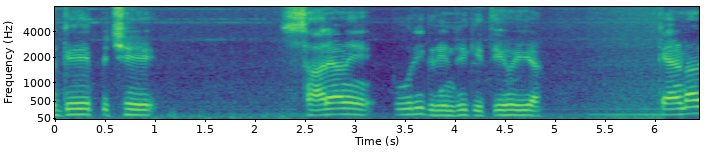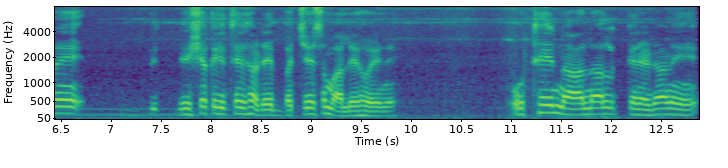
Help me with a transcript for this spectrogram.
ਅੱਗੇ ਪਿੱਛੇ ਸਾਰਿਆਂ ਨੇ ਪੂਰੀ ਗ੍ਰੀਨਰੀ ਕੀਤੀ ਹੋਈ ਆ। ਕੈਨੇਡਾ ਨੇ ਬੇਸ਼ੱਕ ਜਿੱਥੇ ਸਾਡੇ ਬੱਚੇ ਸੰਭਾਲੇ ਹੋਏ ਨੇ, ਉੱਥੇ ਨਾਲ ਨਾਲ ਕੈਨੇਡਾ ਨੇ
